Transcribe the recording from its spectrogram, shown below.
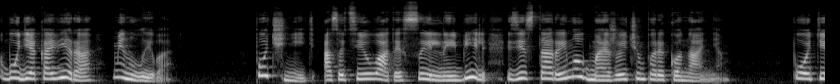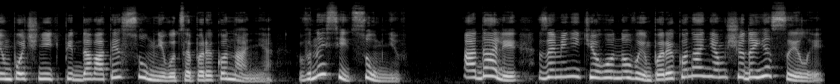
будь-яка віра мінлива. Почніть асоціювати сильний біль зі старим обмежуючим переконанням. Потім почніть піддавати сумніву це переконання, внесіть сумнів. А далі замініть його новим переконанням, що дає сили.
